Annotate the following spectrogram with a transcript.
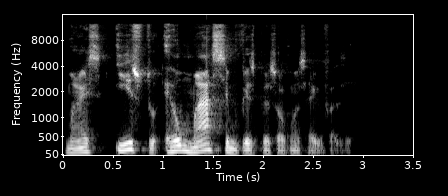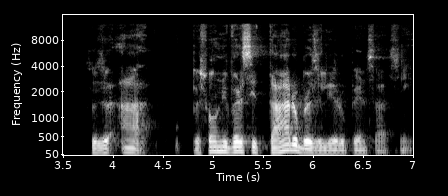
Mas isto é o máximo que esse pessoal consegue fazer. Ah, o pessoal universitário brasileiro pensa assim.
